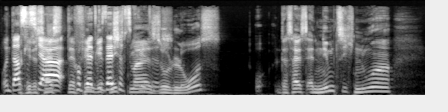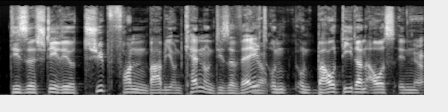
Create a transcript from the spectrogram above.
Und das okay, ist das ja heißt, der komplett Film geht nicht mal so los. Das heißt, er nimmt sich nur diese Stereotyp von Barbie und Ken und diese Welt Ja. und, und baut die dann aus in, Ja.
